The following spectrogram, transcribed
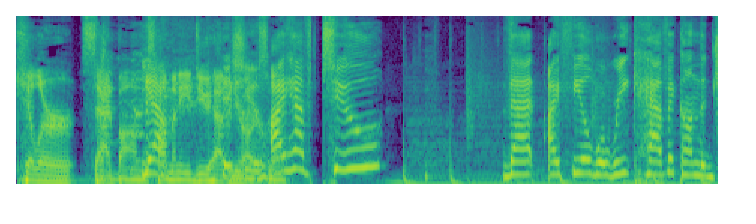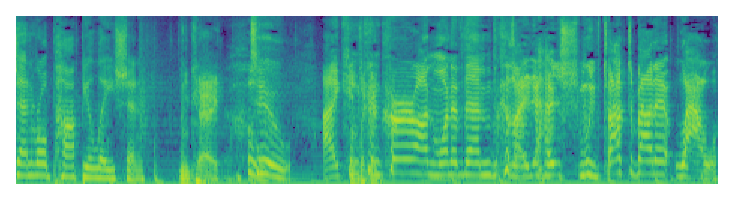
killer sad bombs. Yeah. How many do you have in your arsenal? I have two that I feel will wreak havoc on the general population. okay. Two. I can like a- concur on one of them because I, we've talked about it. Wow.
